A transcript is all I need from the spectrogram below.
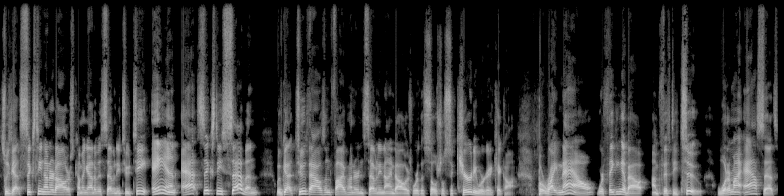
So he's got $1,600 coming out of his 72T and at 67, We've got $2,579 worth of Social Security we're going to kick on. But right now, we're thinking about I'm 52. What are my assets?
